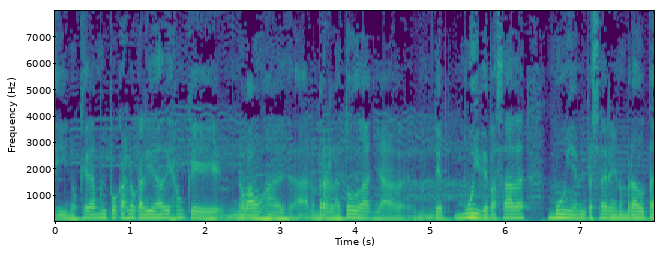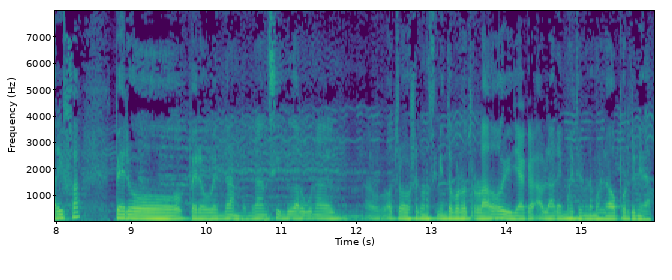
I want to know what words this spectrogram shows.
y nos quedan muy pocas localidades, aunque no vamos a, nombrarla todas, ya de, muy de pasada, muy a mi pesar he nombrado Tarifa, pero, pero vendrán, vendrán sin duda alguna otros reconocimientos por otro lado y ya hablaremos y tendremos la oportunidad.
